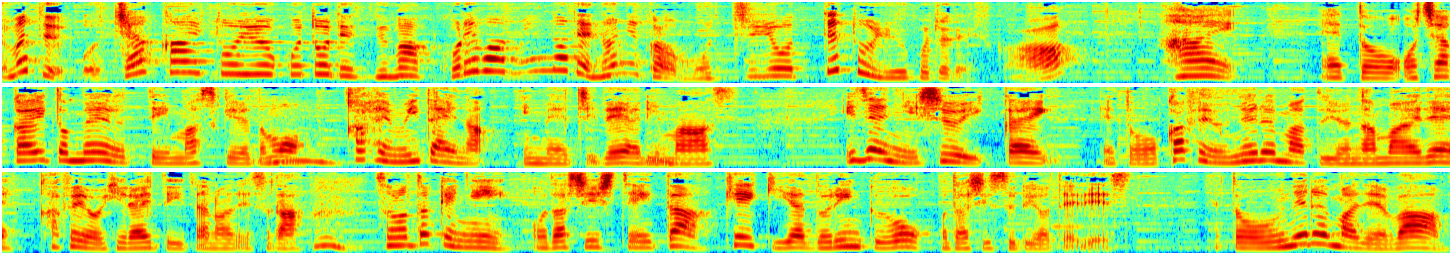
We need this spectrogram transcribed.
う。まずお茶会ということですがこれはみんなで何かを持ち寄ってということですか？はい。えっ、ー、とお茶会と銘打っていますけれども、うん、カフェみたいなイメージでやります、以前に週1回、えっと、カフェうねるまという名前でカフェを開いていたのですが、うん、その時にお出ししていたケーキやドリンクをお出しする予定です、えっと、うねるまでは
